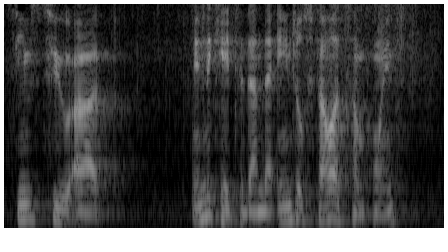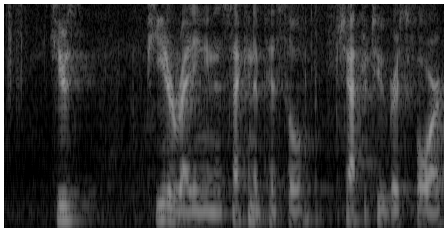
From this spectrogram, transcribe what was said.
seems to uh, indicate to them that angels fell at some point. Here's Peter writing in his second epistle, chapter 2, verse 4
